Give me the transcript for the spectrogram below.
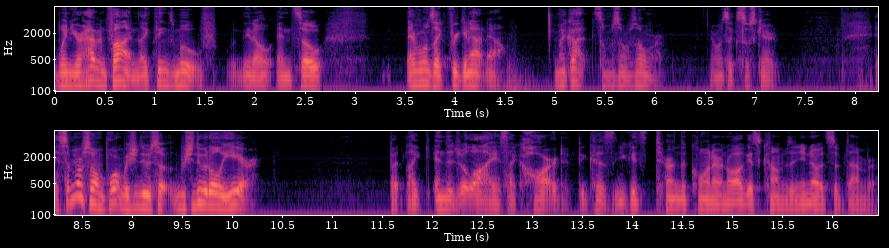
when you're having fun, like things move, you know, and so everyone's like freaking out now. Oh my God, summer's almost over. Everyone's like so scared. If summer's so important, we should do so. We should do it all year. But like end of July is like hard because you can turn the corner and August comes and you know it's September.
